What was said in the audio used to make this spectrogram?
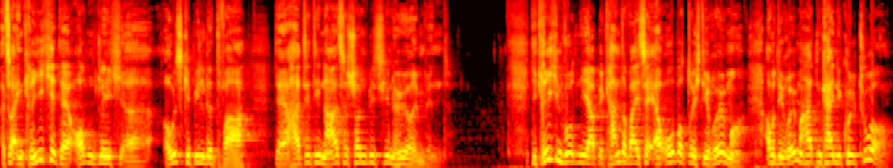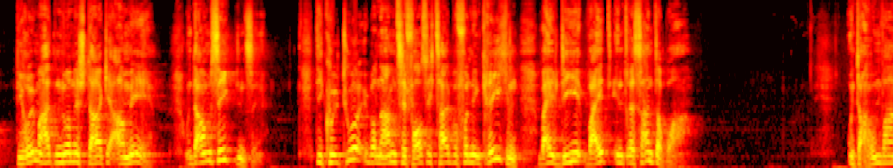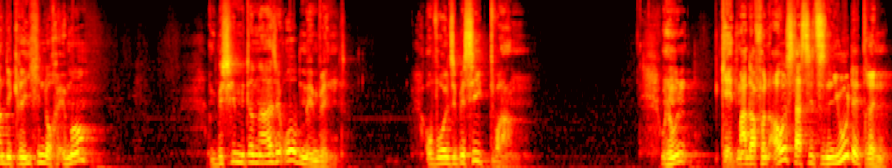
Also ein Grieche, der ordentlich äh, ausgebildet war, der hatte die Nase schon ein bisschen höher im Wind. Die Griechen wurden ja bekannterweise erobert durch die Römer, aber die Römer hatten keine Kultur. Die Römer hatten nur eine starke Armee und darum siegten sie. Die Kultur übernahmen sie vorsichtshalber von den Griechen, weil die weit interessanter war. Und darum waren die Griechen noch immer ein bisschen mit der Nase oben im Wind, obwohl sie besiegt waren. Und nun geht man davon aus, da sitzt ein Jude drin.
